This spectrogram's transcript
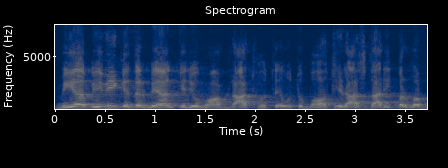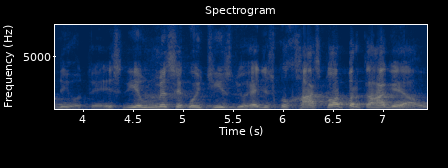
میاں بیوی کے درمیان کے جو معاملات ہوتے ہیں وہ تو بہت ہی رازداری پر مبنی ہوتے ہیں۔ اس لیے ان میں سے کوئی چیز جو ہے جس کو خاص طور پر کہا گیا ہو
